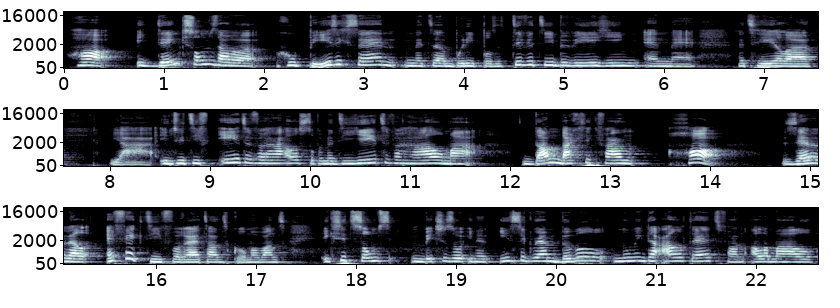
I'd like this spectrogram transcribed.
Ha, ik denk soms dat we goed bezig zijn met de body positivity beweging en met het hele ja, intuïtief eten verhaal, stoppen met diëten verhaal. Maar dan dacht ik van, ha, zijn we wel effectief vooruit aan het komen. Want ik zit soms een beetje zo in een Instagram-bubbel, noem ik dat altijd. Van allemaal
